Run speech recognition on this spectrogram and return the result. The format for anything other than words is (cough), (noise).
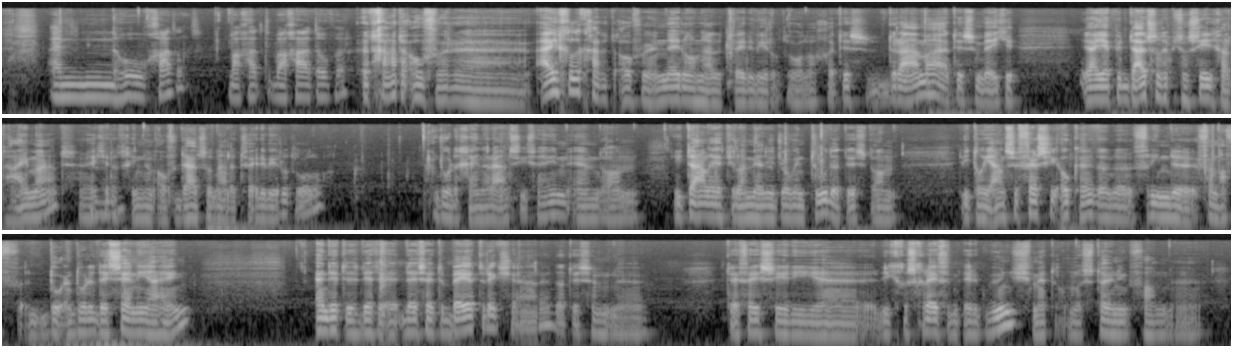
En hoe gaat het? Waar gaat, waar gaat het over? Het gaat er over, eh, eigenlijk gaat het over Nederland na de Tweede Wereldoorlog. Het is drama, het is een beetje, ja, je hebt in Duitsland heb je zo'n serie gehad, Heimat, weet je, Mhm. dat ging dan over Duitsland na de Tweede Wereldoorlog. Door de generaties heen. En dan Italië heb je La Meglio Gioventù, dat is dan de Italiaanse versie ook, hè, de, de vrienden vanaf, door, door de decennia heen. En dit is, dit, deze heet de Beatrix-jaren, dat is een... eh, tv-serie eh, die ik geschreven heb met Erik Wunsch, met ondersteuning van eh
